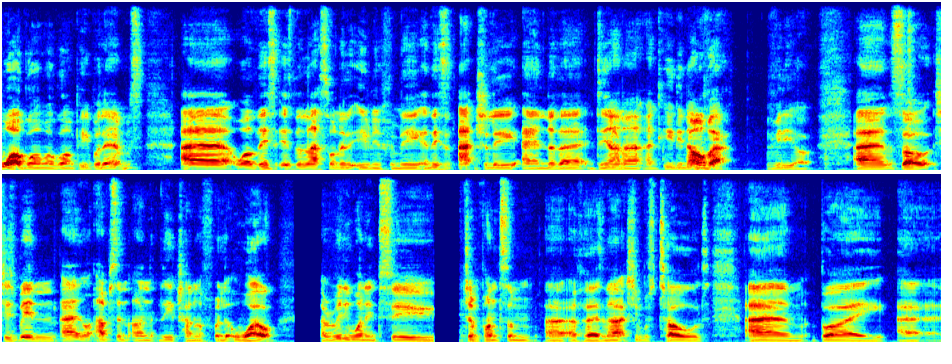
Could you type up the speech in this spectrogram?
Wagwan, wagwan, people dems. Uh, well, this is the last one of the evening for me, and this is actually another Diana Ankudinova video. And so she's been uh, absent on the channel for a little while. I really wanted to jump on some uh, of hers, and I actually was told um, by uh,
